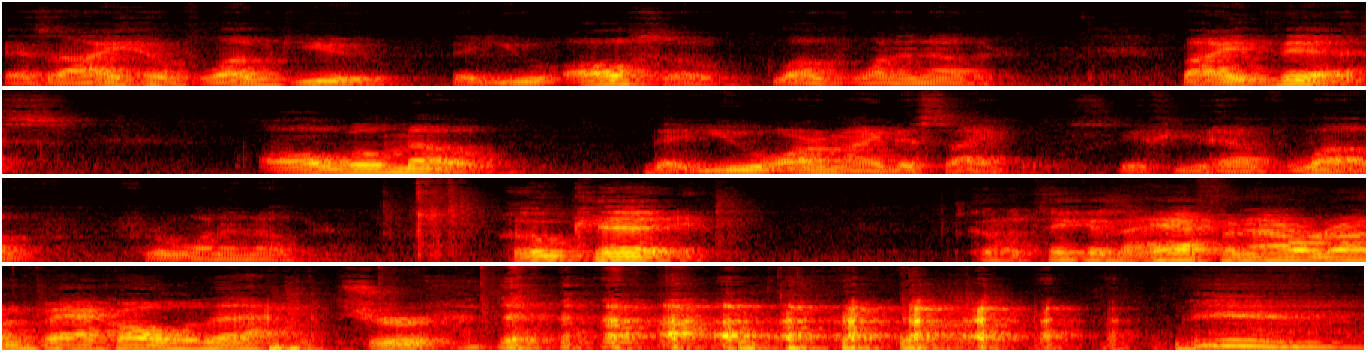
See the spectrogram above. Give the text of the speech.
as I have loved you, that you also love one another. By this, all will know that you are my disciples, if you have love for one another. Okay. It's going to take us a half an hour to unpack all of that. Sure.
